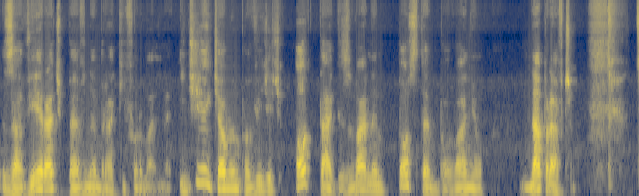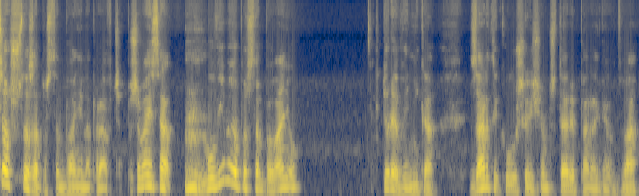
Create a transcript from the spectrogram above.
zawierać pewne braki formalne. I dzisiaj chciałbym powiedzieć o tak zwanym postępowaniu naprawczym. Cóż to za postępowanie naprawcze? Proszę Państwa, mówimy o postępowaniu, które wynika z artykułu 64, paragraf 2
